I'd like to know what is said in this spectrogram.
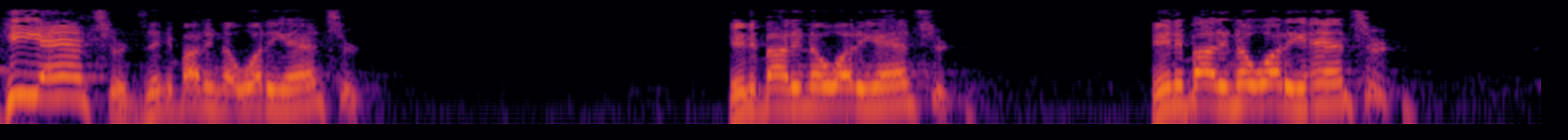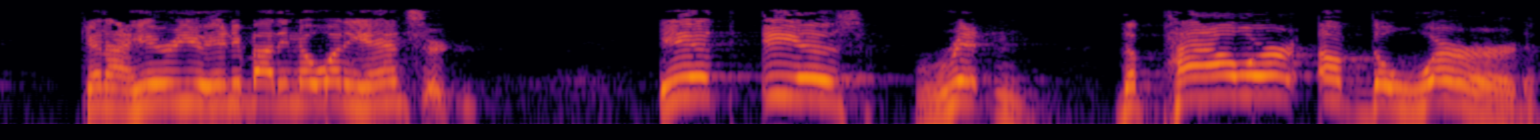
he answered. Does anybody know what he answered? Anybody know what he answered? Anybody know what he answered? Can I hear you? Anybody know what he answered? It is written. The power of the Word.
